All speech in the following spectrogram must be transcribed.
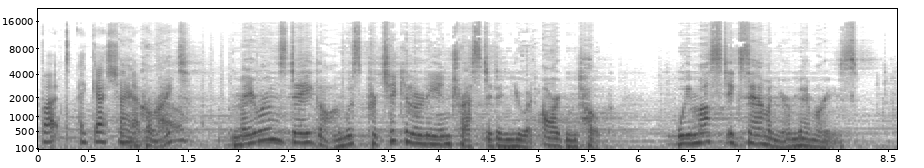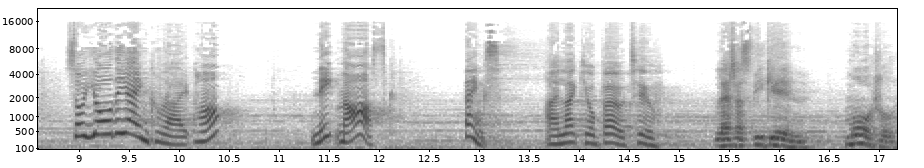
but I guess you Anchorite. never know. Mehrunes Dagon was particularly interested in you at Ardent Hope. We must examine your memories. So you're the anchorite, huh? Neat mask. Thanks. I like your bow, too. Let us begin. Mortal,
